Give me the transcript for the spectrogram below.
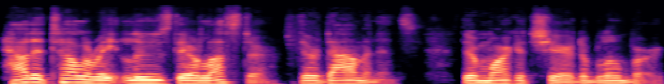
How did Telerate lose their luster, their dominance? Their market share to Bloomberg.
